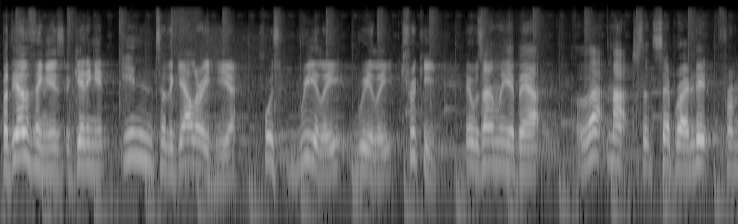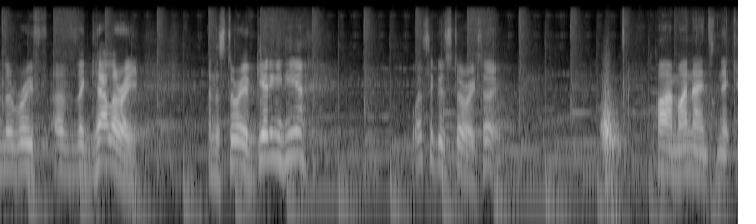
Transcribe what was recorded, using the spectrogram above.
But the other thing is getting it into the gallery here was really, really tricky. There was only about that much that separated it from the roof of the gallery. And the story of getting it here, well, that's a good story too. Hi, my name's Nick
